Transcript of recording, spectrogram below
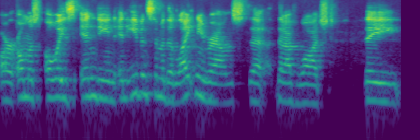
are almost always ending and even some of the lightning rounds that that i've watched they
